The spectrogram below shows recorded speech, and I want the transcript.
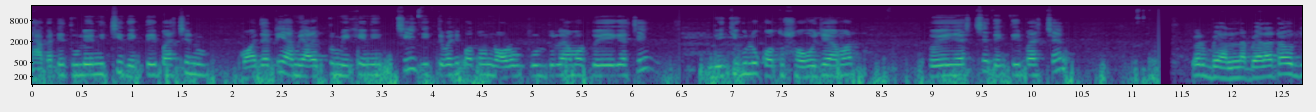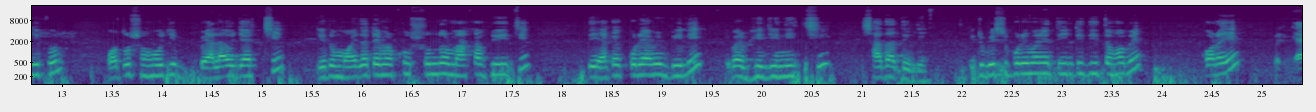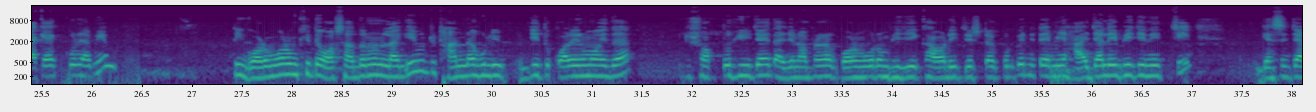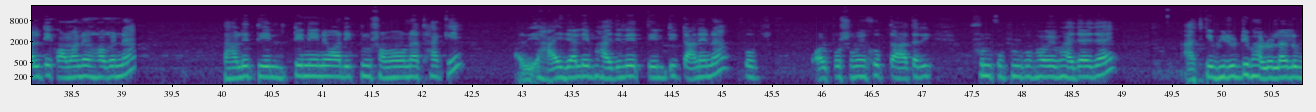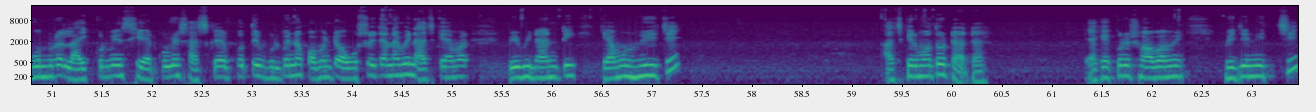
ঢাকাটি তুলে নিচ্ছি। দেখতেই পাচ্ছেন ময়দাটি। আমি আরেকটু মেখে নিচ্ছি। দেখতে পাচ্ছি কত নরম তুলতুলে আমার হয়ে গেছে। লিচিগুলো কত সহজে আমার হয়ে যাচ্ছে, দেখতেই পাচ্ছেন। এবার বেলনা, বেলাটাও দেখুন, কত সহজে বেলাও যাচ্ছে। যেহেতু ময়দাটা আমার খুব সুন্দর মাখা হয়েছে, তো এক এক করে আমি বেলে এবার ভেজে নিচ্ছি সাদা তেলে। একটু বেশি পরিমাণে তেলটি দিতে হবে কড়াইয়ে। এক এক করে আমি ঠিক গরম গরম খেতে অসাধারণ লাগে, একটু ঠান্ডা হলে যেহেতু কলের ময়দা একটু শক্ত হয়ে যায়, তাই জন্য আপনারা গরম গরম ভেজে খাওয়ারই চেষ্টা করবেন। এটা আমি হাই জালে ভেজে নিচ্ছি। গ্যাসের জালটি কমানো হবে না। তাহলে তেল টেনে নেওয়ার একটু সম্ভাবনা থাকে। আর হাই জালে ভাজলে তেলটি টানে না। খুব অল্প সময়ে খুব তাড়াতাড়ি ফুলকো ফুলকোভাবে ভাজা যায়। আজকে ভিডিওটি ভালো লাগলে বন্ধুরা লাইক করবেন, শেয়ার করবেন, সাবস্ক্রাইব করতে ভুলবেন না। কমেন্টে অবশ্যই জানাবেন আজকে আমার বেবি নানটি কেমন হয়েছে। আজকের মতো টাটা। এক এক করে সব আমি ভেজে নিচ্ছি।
